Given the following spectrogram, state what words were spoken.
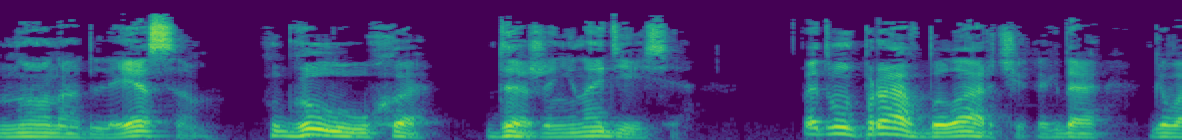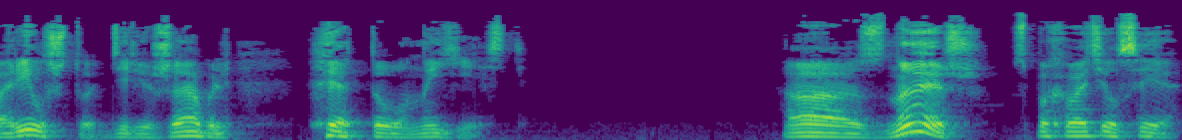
но над лесом глухо, даже не надейся. Поэтому прав был Арчи, когда говорил, что дирижабль — это он и есть. «А знаешь, — спохватился я,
